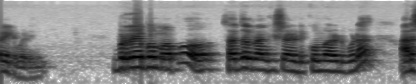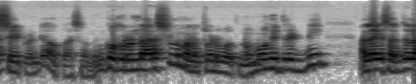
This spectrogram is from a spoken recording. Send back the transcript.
బయటపడింది. ఇప్పుడు రేపు మాపు సజ్జల రామకృష్ణారెడ్డి కుమారుడు కూడా అరెస్ట్ అయ్యేటువంటి అవకాశం ఉంది. ఇంకొక రెండు అరెస్టులు మనం చూడబోతున్నాం. మోహిత్ రెడ్డిని అలాగే సజ్జల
